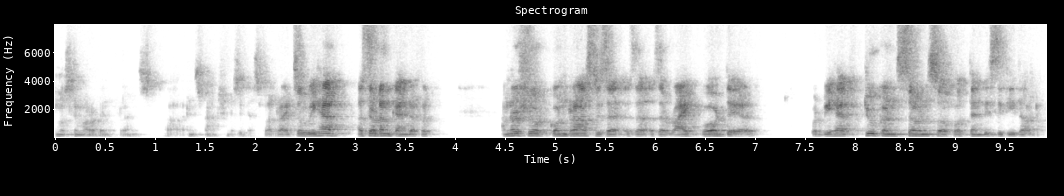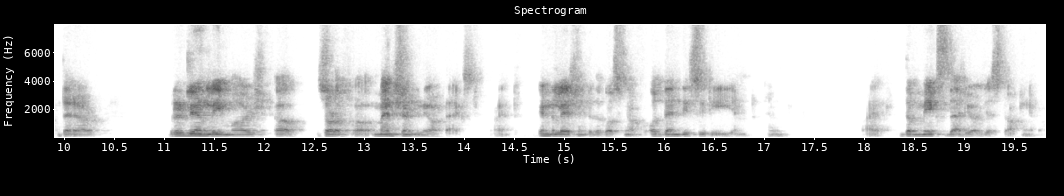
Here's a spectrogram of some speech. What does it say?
Muslim Arab influence uh, in Spanish music as well, right? So we have a certain kind of a, I'm not sure contrast is a, is a, is a right word there, but we have two concerns of authenticity that, that are brilliantly merged, uh, sort of uh, mentioned in your text, right? In relation to the question of authenticity and, and right, the mix that you're just talking about.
